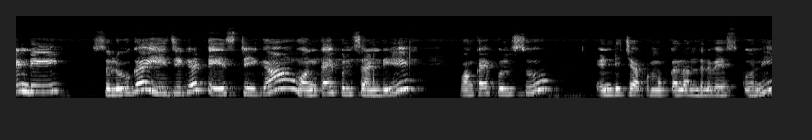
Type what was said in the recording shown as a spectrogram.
అండి. సులువుగా ఈజీగా టేస్టీగా వంకాయ పులుసు అండి. వంకాయ పులుసు ఎండి చేప ముక్కలు అందులో వేసుకొని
